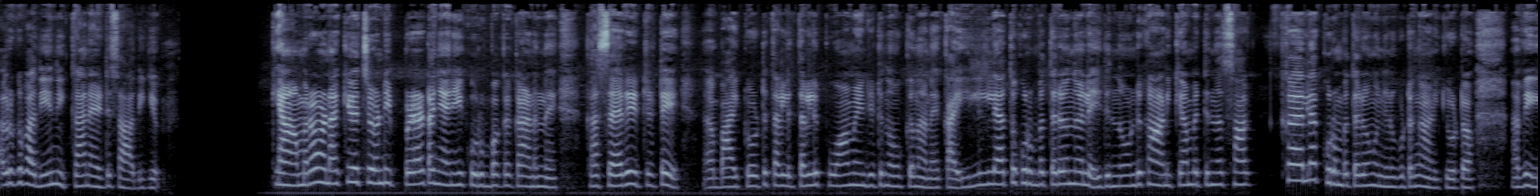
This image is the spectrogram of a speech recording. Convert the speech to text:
അവർക്ക് പതിയെ നിൽക്കാനായിട്ട് സാധിക്കും. ക്യാമറ ഓണാക്കി വെച്ചുകൊണ്ട് ഇപ്പോഴാട്ടോ ഞാൻ ഈ കുറുമ്പൊക്കെ കാണുന്നത് കസേര ഇട്ടിട്ടേ ബാക്കോട്ട് തള്ളി തള്ളി പോകാൻ വേണ്ടിയിട്ട് നോക്കുന്നതാണ്. കയ്യിലില്ലാത്ത കുറുമ്പത്തരമൊന്നുമല്ല ഇരുന്നുകൊണ്ട് കാണിക്കാൻ പറ്റുന്ന സകല കുറുമ്പത്തരവും കുഞ്ഞിനുകൂട്ടം കാണിക്കും കേട്ടോ അപ്പോൾ ഈ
